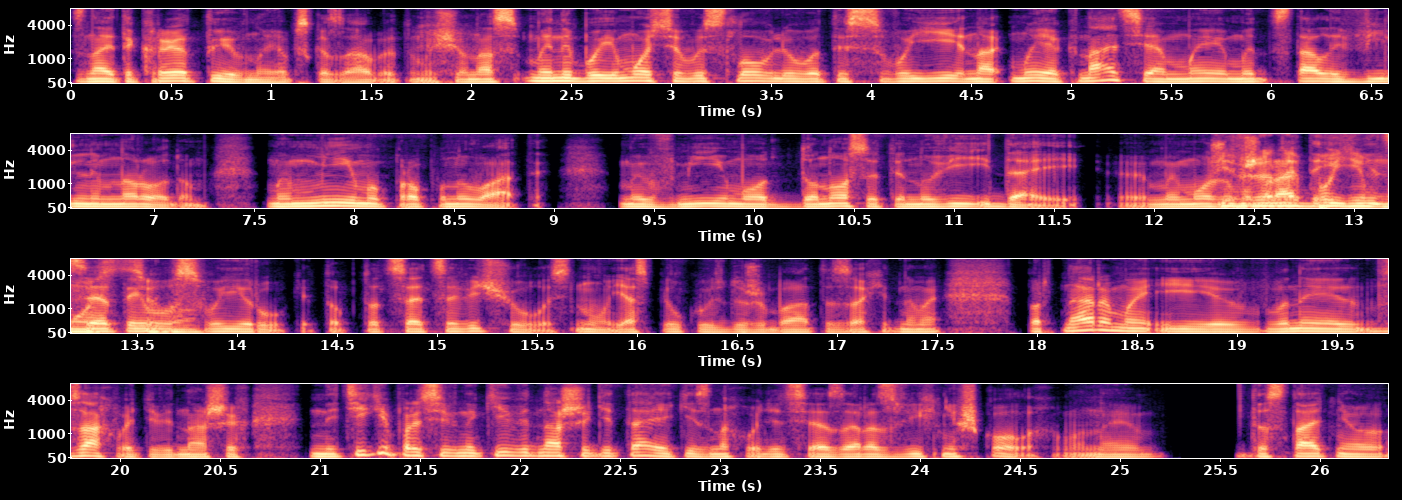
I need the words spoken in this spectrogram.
знаєте, креативно, я б сказав тому що у нас ми не боїмося висловлювати свої Ми, як нація, ми, ми стали вільним народом. Ми вміємо пропонувати, ми вміємо доносити нові ідеї. Е, Ми можемо вже брати ініціативу цього. в свої руки. Тобто, це, це відчулось. Ну я спілкуюсь дуже багато з західними партнерами, і вони в захваті від наших не тільки працівників, від наших дітей, які знаходяться зараз в їхніх школах. Вони достатньо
